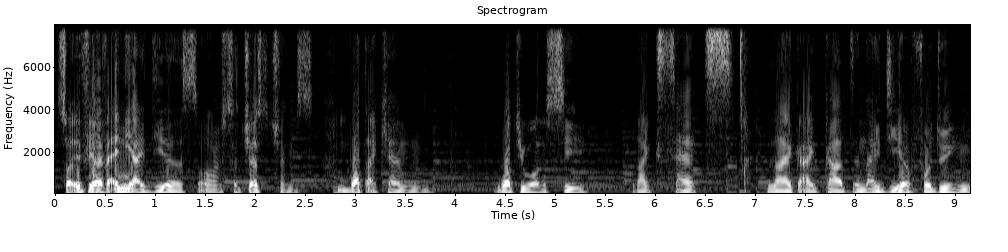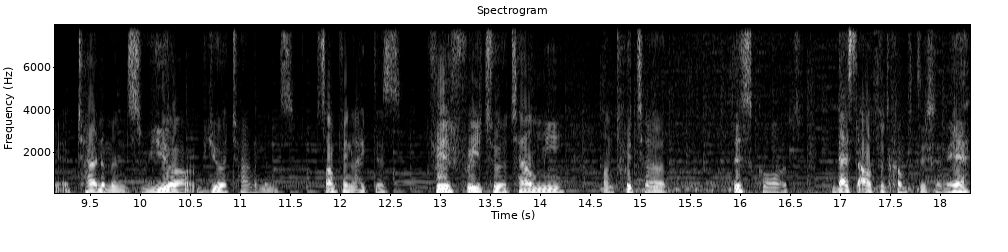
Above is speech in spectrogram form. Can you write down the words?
So if you have any ideas or suggestions what i can what you want to see like sets. Like I got an idea for doing tournaments viewer viewer tournaments something like this. Feel free to tell me on Twitter Discord best outfit competition yeah.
